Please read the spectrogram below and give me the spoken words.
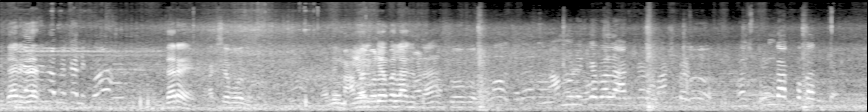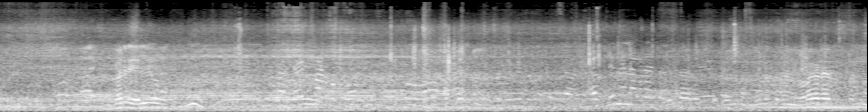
ಇದ್ದಾರೆ ಇದ್ದಾರೆ ಇದಾರೆ ಮೆಕ್ಯಾನಿಕ್ಕು? ಇದಾರೆ ಹಾಕ್ಸಬೋದು. ಅದು ಮಾಮೂಲಿ ಕೇಬಲ್ ಆಗುತ್ತಾ. ಮಾಮೂಲಿ ಕೇಬಲ್ ಹಾಕ್ಕೊಂಡು ಮಾಡಿಸ್ಕೊಂಡು ಒಂದು ಸ್ಟ್ರಿಂಗ್ ಹಾಕ್ಬೇಕು ಅದಕ್ಕೆ. ಬರ್ರಿ ಎಲ್ಲಿ ಹೋಗೋದು? ಚೇಂಜ್ ಮಾಡಬೇಕು ಚಿನ್ನ ನಗರ ಒಳಗಡೆ ಇರ್ತಾನೆ.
